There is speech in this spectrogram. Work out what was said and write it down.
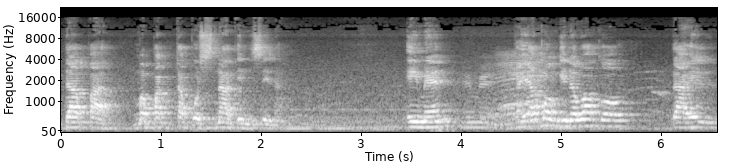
Dapat mapagtapos natin sila. Amen? Amen. Kaya po, ang ginawa ko, dahil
